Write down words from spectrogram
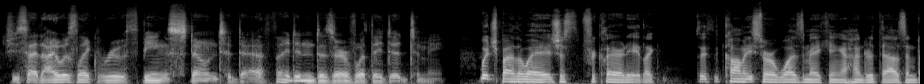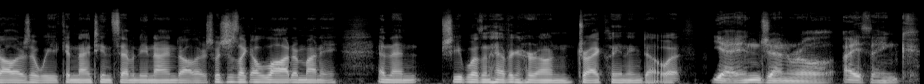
She said, I was like Ruth being stoned to death. I didn't deserve what they did to me. Which, by the way, is just for clarity, like the, comedy store was making $100,000 a week in 1979 dollars, which is like a lot of money. And then she wasn't having her own dry cleaning dealt with. Yeah, in general, I think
